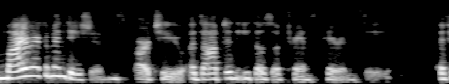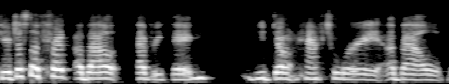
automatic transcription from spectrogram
my recommendations are to adopt an ethos of transparency. If you're just upfront about everything, you don't have to worry about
